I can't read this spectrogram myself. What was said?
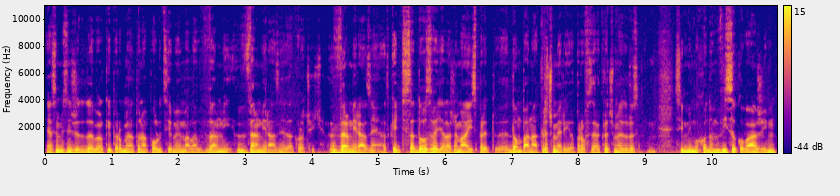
Ja si myslím, že toto je veľký problém a to na policie by mala veľmi, veľmi rázne zakročiť. Veľmi rázne. A keď sa dozvedela, že má ísť pred dom pána Krčmeryho, profesora Krčmeryho, ktorý si mimochodom vysoko vážim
